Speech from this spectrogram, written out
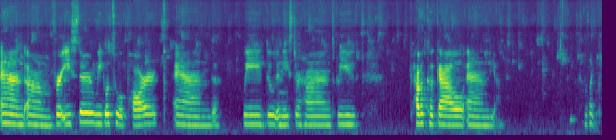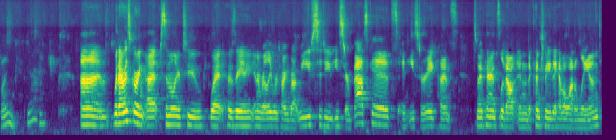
and um for easter we go to a park and we do an easter hunt we have a cookout and yeah Sounds like fun. Yeah. Um, when I was growing up, similar to what Jose and Aurelia were talking about, we used to do Easter baskets and Easter egg hunts. So my parents live out in the country; they have a lot of land,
